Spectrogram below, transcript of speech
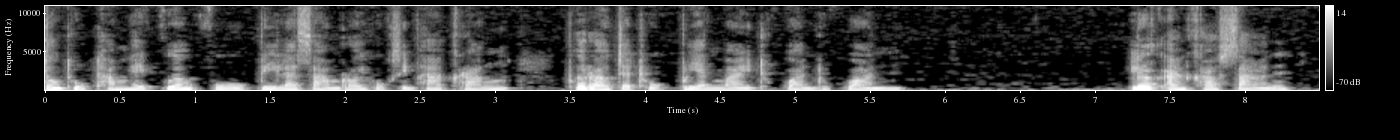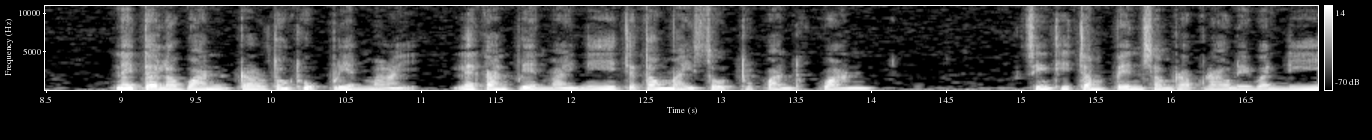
ต้องถูกทำให้เฟื่องฟูปีละ 365 ครั้ง เพื่อเราจะถูกเปลี่ยนใหม่ทุกวันทุกวัน เลือกอ่านข่าวสาร ในแต่ละวันเราต้องถูกเปลี่ยนใหม่ และการเปลี่ยนใหม่นี้จะต้องใหม่สดทุกวันทุกวัน สิ่งที่จำเป็นสำหรับเราในวันนี้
